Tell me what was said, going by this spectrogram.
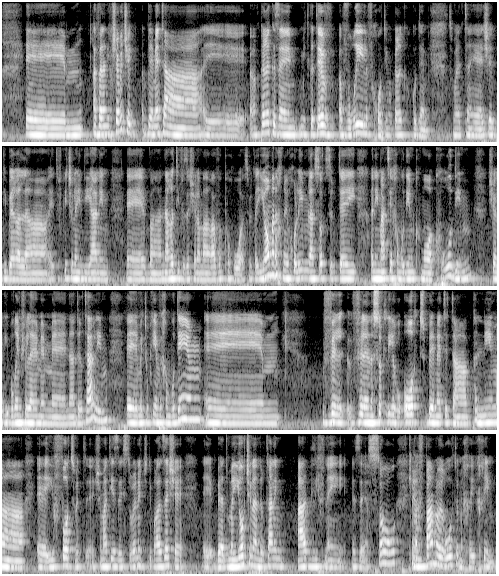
אבל אני חושבת שבאמת הפרק הזה מתכתב עבורי לפחות עם הפרק הקודם. זאת אומרת, שדיבר על התפקיד של האינדיאנים בנרטיב הזה של המערב הפרוע. זאת אומרת, היום אנחנו יכולים לעשות סרטי אנימציה חמודים כמו הקרודים, שהגיבורים שלהם הם ניאנדרטלים, מתוקים וחמודים. ולנסות לראות באמת את הפנים היפות. זאת אומרת, שמעתי איזה היסטוריונית שדיברה על זה שבהדמיות של האנדרטלים עד לפני איזה עשור, כן. הם אף פעם לא הראו אותם מחייכים.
